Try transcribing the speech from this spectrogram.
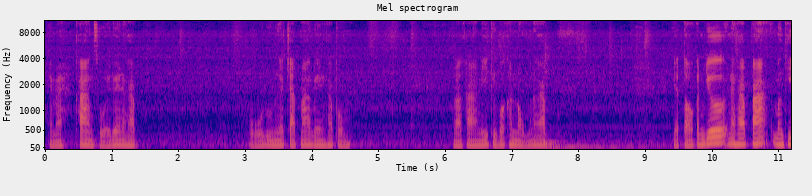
เห็นไหมข้างสวยด้วยนะครับโอ้ดูเนื้อจัดมากเลยนะครับผม ราคานี้ถือว่าขนมนะครับ อย่าต่อกันเยอะนะครับพระบางที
